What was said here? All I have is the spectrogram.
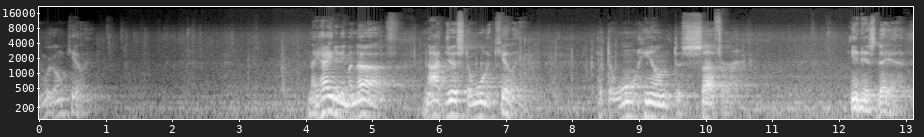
and we're going to kill him. And they hated him enough not just to want to kill him, but to want him to suffer in his death.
